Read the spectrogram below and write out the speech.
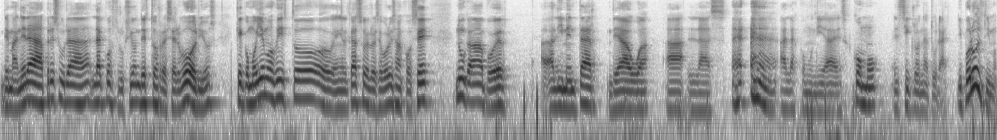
de manera apresurada la construcción de estos reservorios, que como ya hemos visto en el caso del reservorio San José, nunca van a poder alimentar de agua a las, a las comunidades como el ciclo natural. Y por último,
